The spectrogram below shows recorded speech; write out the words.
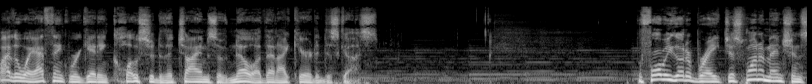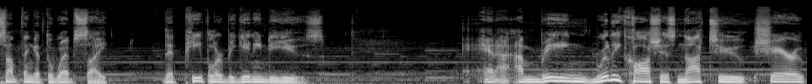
by the way, I think we're getting closer to the times of Noah than I care to discuss. Before we go to break, just want to mention something at the website that people are beginning to use. And I, am being really cautious not to share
